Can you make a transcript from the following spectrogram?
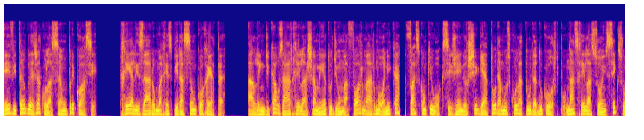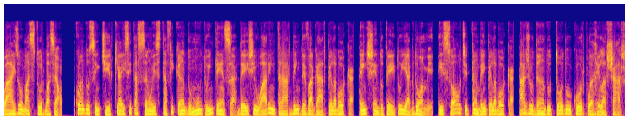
evitando ejaculação precoce. Realizar uma respiração correta, além de causar relaxamento de uma forma harmônica, faz com que o oxigênio chegue a toda a musculatura do corpo nas relações sexuais ou masturbação. Quando sentir que a excitação está ficando muito intensa, deixe o ar entrar bem devagar pela boca, enchendo o peito e abdômen, e solte também pela boca, ajudando todo o corpo a relaxar.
